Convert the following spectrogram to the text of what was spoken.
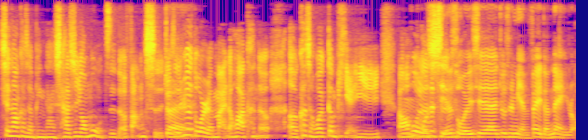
线上课程平台，它是用募资的方式，就是越多人买的话，可能呃课程会更便宜，然后或者是解锁一些就是免费的内容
